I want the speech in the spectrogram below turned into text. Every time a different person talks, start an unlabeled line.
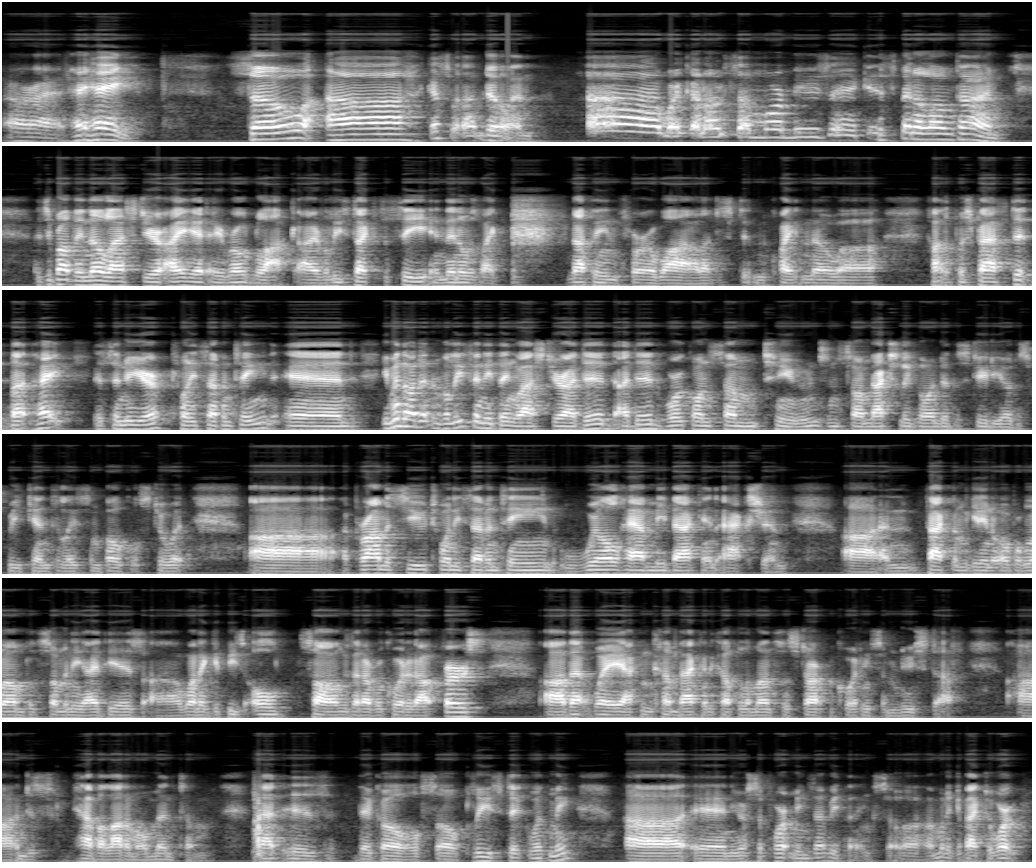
All right. Hey, hey. So, uh, guess what I'm doing? Uh, working on some more music. It's been a long time. As you probably know, last year I hit a roadblock. I released Ecstasy, and then it was like pff, nothing for a while. I just didn't quite know uh, how to push past it. But hey, it's a new year, 2017, and even though I didn't release anything last year, I did I did work on some tunes, and so I'm actually going to the studio this weekend to lay some vocals to it. Uh, I promise you, 2017 will have me back in action. Uh, in fact, I'm getting overwhelmed with so many ideas. Uh, I want to get these old songs that I recorded out first. Uh, that way I can come back in a couple of months and start recording some new stuff uh, and just have a lot of momentum. That is the goal. So please stick with me, uh, and your support means everything. So uh, I'm going to get back to work.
